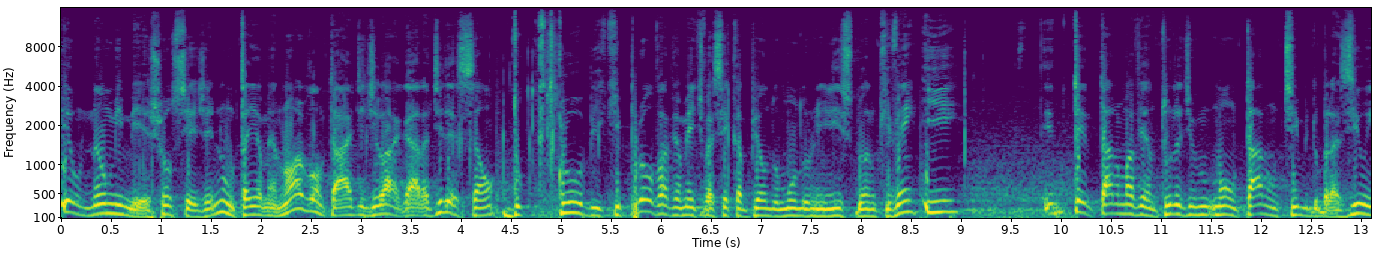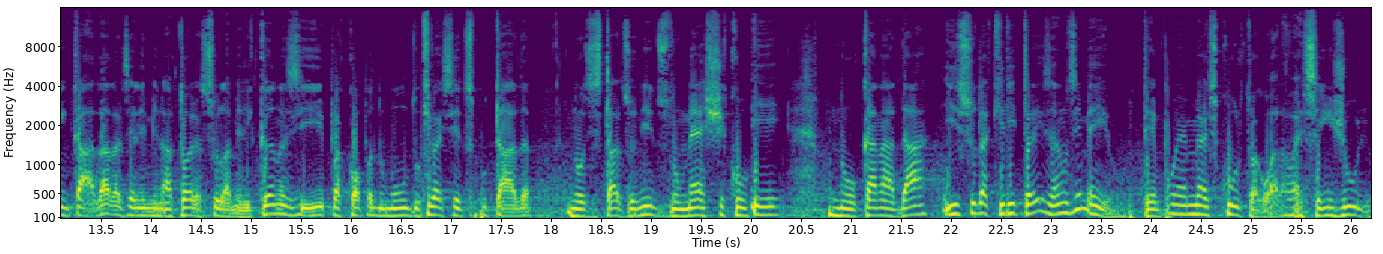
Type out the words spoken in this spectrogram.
eu não me mexo. Ou seja, ele não tem a menor vontade de largar a direção do clube que provavelmente vai ser campeão do mundo no início do ano que vem e tentar uma aventura de montar um time do Brasil, encarar as eliminatórias sul-americanas e ir para a Copa do Mundo que vai ser disputada nos Estados Unidos, no México e no Canadá. Isso daqui de três anos e meio. O tempo é mais curto agora, vai ser em julho,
